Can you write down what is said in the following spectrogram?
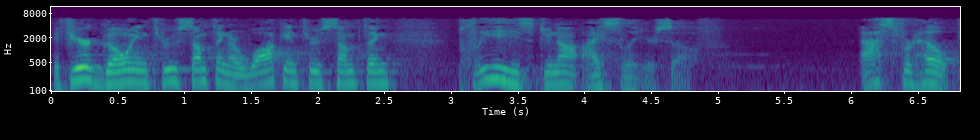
If you're going through something or walking through something, Please do not isolate yourself. Ask for help.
